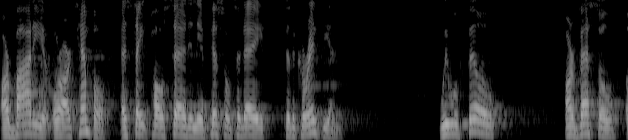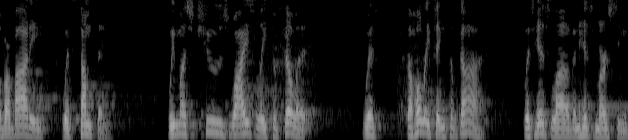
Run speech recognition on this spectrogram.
our body, or our temple, as St. Paul said in the epistle today to the Corinthians. We will fill our vessel of our body with something. We must choose wisely to fill it with the holy things of God, with His love and His mercy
